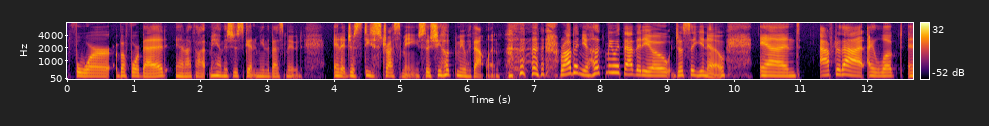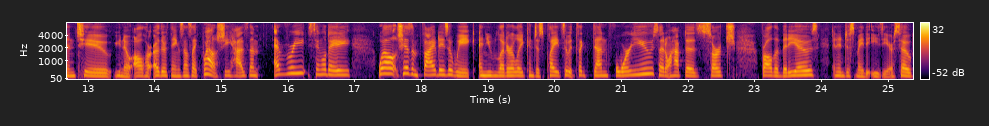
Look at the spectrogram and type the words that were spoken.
for before bed and I thought, man, this is just getting me in the best mood. And it just de-stressed me. So she hooked me with that one. Robin, you hooked me with that video, just so you know. And after that, I looked into, you know, all her other things. I was like, wow, she has them every single day. Well, she has them five days a week, and you literally can just play it. So it's like done for you. So I don't have to search for all the videos, and it just made it easier. So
